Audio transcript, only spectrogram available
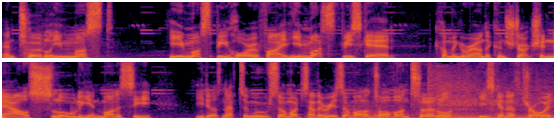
And Turtle, he must, he must be horrified. He must be scared. Coming around the construction now, slowly in Monacy. He doesn't have to move so much. Now, there is a Molotov on Turtle. He's going to throw it.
